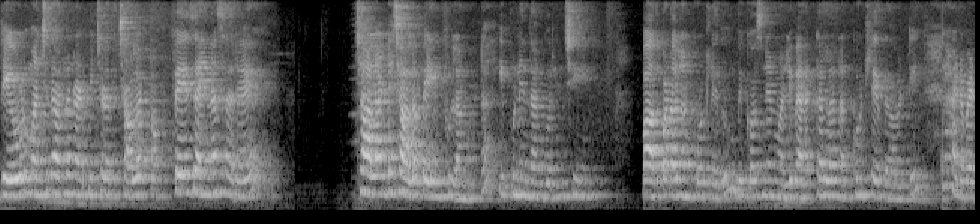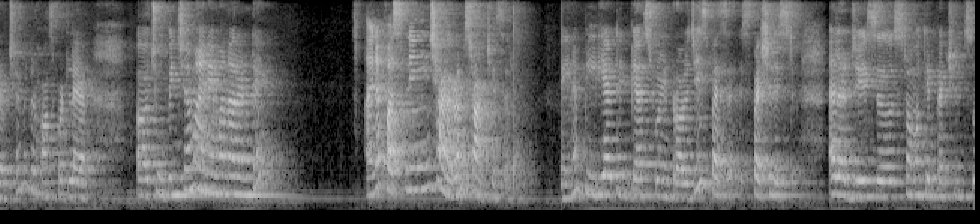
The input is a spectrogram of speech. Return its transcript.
దేవుడు మంచి దారిలో నడిపించాడు. అది చాలా టఫ్ ఫేజ్ అయినా సరే చాలా అంటే చాలా పెయిన్ఫుల్ అనమాట ఇప్పుడు నేను దాని గురించి బాధపడాలనుకోవట్లేదు. బికాస్ నేను మళ్ళీ వెనక్కి వెళ్ళాలనుకోవట్లేదు కాబట్టి. హైదరాబాద్ వచ్చాము ఇక్కడ హాస్పిటల్ చూపించాము ఆయన ఏమన్నారంటే ఆయన ఫస్ట్ నుంచి అడగడం స్టార్ట్ చేశారు. ఆయన పీడియాట్రిక్ గ్యాస్ట్రోఇంట్రాలజీ స్పెష స్పెషలిస్ట్. అలర్జీస్ స్టమక్ ఇన్ఫెక్షన్స్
